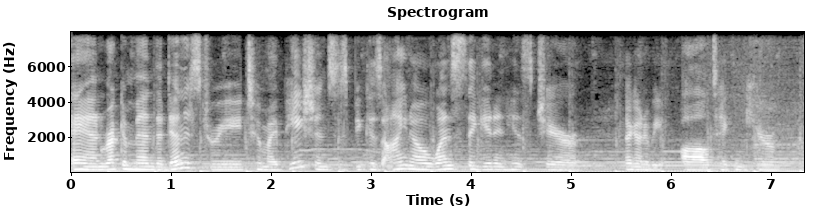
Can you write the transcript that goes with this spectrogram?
and recommend the dentistry to my patients is because I know once they get in his chair, they're going to be all taken care of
